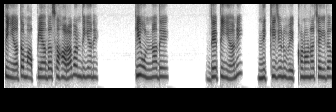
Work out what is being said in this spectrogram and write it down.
ਧੀਆਂ ਤਾਂ ਮਾਪਿਆਂ ਦਾ ਸਹਾਰਾ ਬਣਦੀਆਂ ਨੇ। ਕਿ ਉਹਨਾਂ ਦੇ ਦੇ ਧੀਆਂ ਨਹੀਂ? ਨਿੱਕੀ ਜੀ ਨੂੰ ਵੇਖਣ ਆਉਣਾ ਚਾਹੀਦਾ।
